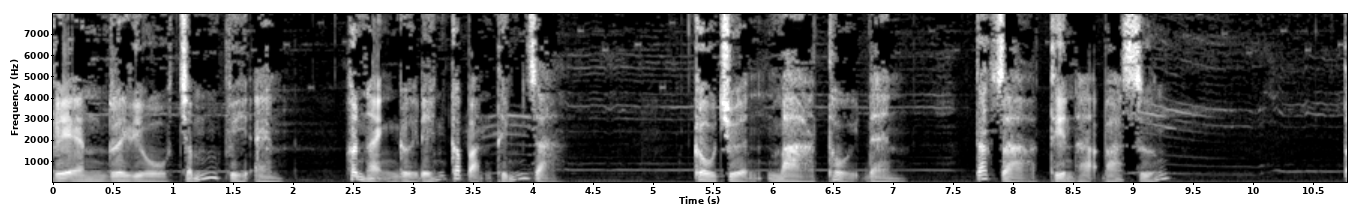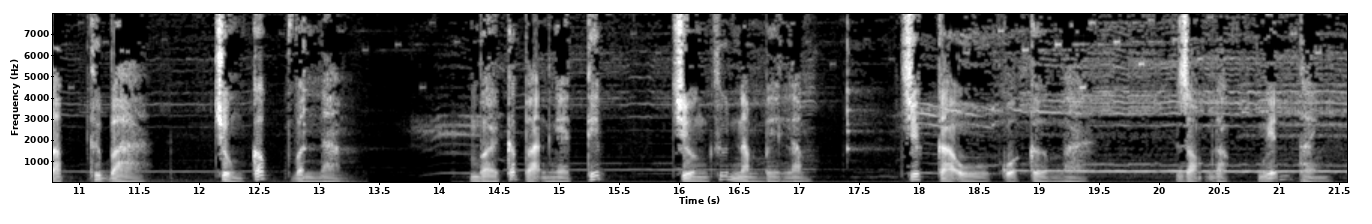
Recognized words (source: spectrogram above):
vnradio.vn hân hạnh gửi đến các bạn thính giả. Câu chuyện mà thổi đèn, tác giả Thiên Hạ Bá Sướng. Tập thứ ba, Trùng Cốc Vân Nam. Mời các bạn nghe tiếp chương thứ 55 chiếc ca của cờ mà. giọng đọc Nguyễn Thành.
